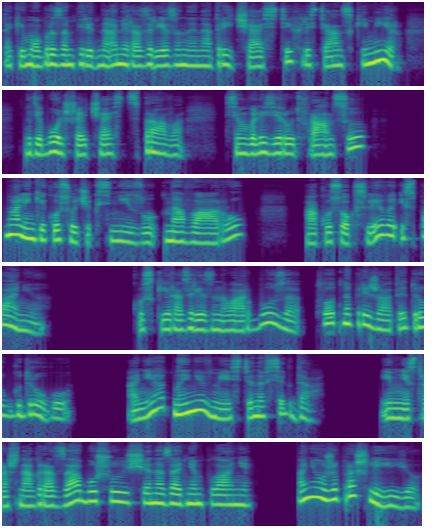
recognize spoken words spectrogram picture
Таким образом, перед нами разрезанный на три части христианский мир, где большая часть справа символизирует Францию, маленький кусочек снизу — Навару, а кусок слева — Испанию. Куски разрезанного арбуза плотно прижаты друг к другу. Они отныне вместе навсегда. Им не страшна гроза, бушующая на заднем плане. Они уже прошли ее.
